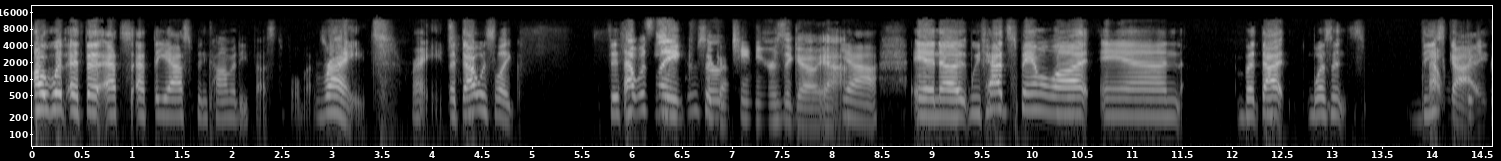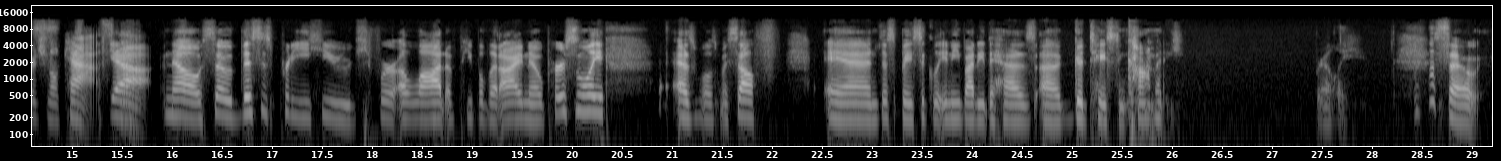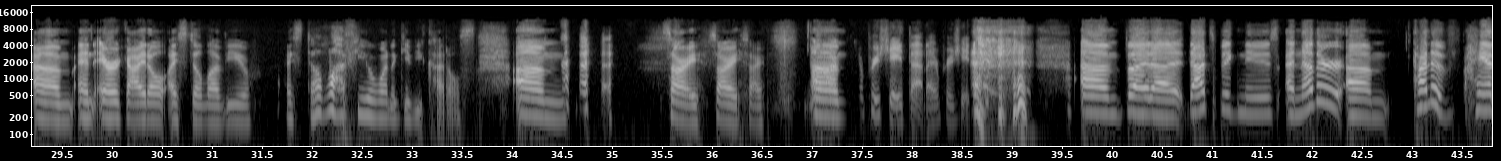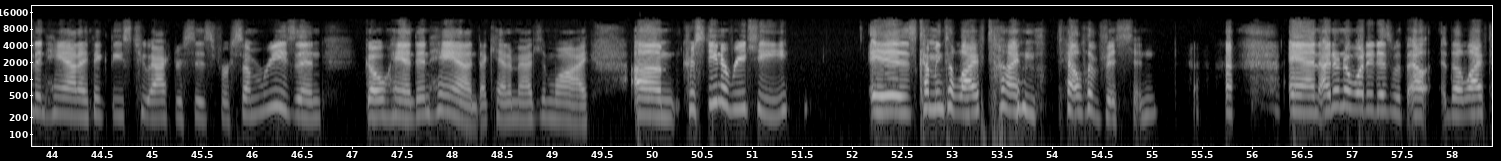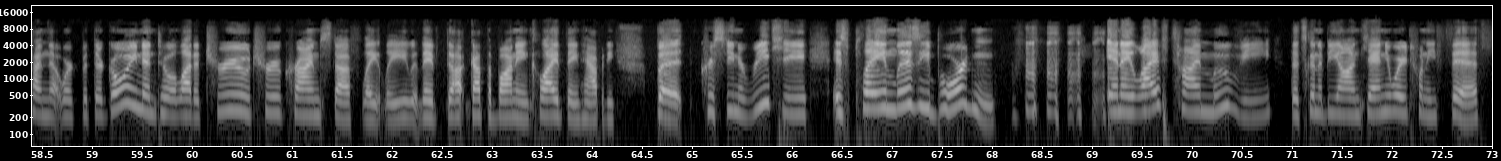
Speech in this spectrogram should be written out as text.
Oh, what at the at at the Aspen Comedy Festival. Right, right. But that was like 15 that was like years ago. 13 years ago. Yeah. Yeah, and uh, we've had Spamalot, and but that wasn't these That was the guys. original cast. Yeah, no. So this is pretty huge for a lot of people that I know personally, as well as myself, and just basically anybody that has a good taste in comedy. Really. So, um, and Eric Idle, I still love you. I still love you. I want to give you cuddles. Um, sorry, sorry, sorry. No, I Um, appreciate that. I appreciate that. um, but uh, that's big news. Another um, kind of hand in hand, I think these two actresses, for some reason, go hand in hand. I can't imagine why. Um, Christina Ricci is coming to Lifetime television. and I don't know what it is with the Lifetime Network, but they're going into a lot of true, true crime stuff lately. They've got got the Bonnie and Clyde thing happening, but Christina Ricci is playing Lizzie Borden in a Lifetime movie that's going to be on January 25th,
